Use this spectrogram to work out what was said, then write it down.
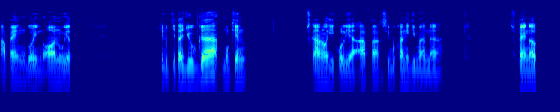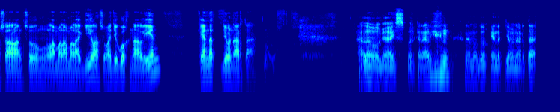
apa yang going on with hidup kita juga. Mungkin sekarang lagi kuliah apa kesibukannya gimana supaya nggak usah langsung lama-lama lagi langsung aja gue kenalin Kenneth Jonarta halo guys perkenalin nama gue Kenneth Jonarta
